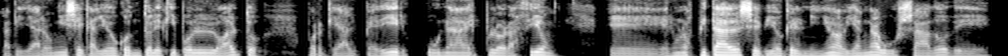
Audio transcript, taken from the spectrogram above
la pillaron y se cayó con todo el equipo en lo alto, porque al pedir una exploración eh, en un hospital se vio que el niño habían abusado de,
